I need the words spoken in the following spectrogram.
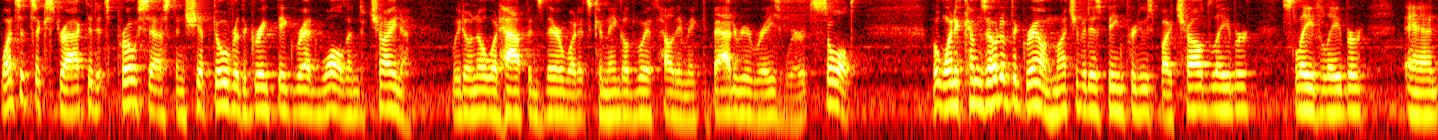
Once it's extracted, it's processed and shipped over the Great Big Red Wall into China. We don't know what happens there, what it's commingled with, how they make the battery arrays, where it's sold. But when it comes out of the ground, much of it is being produced by child labor, slave labor, and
